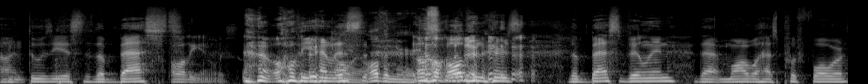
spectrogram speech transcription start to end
uh, enthusiasts, the best. All the analysts. all the analysts, all, all the nerds. all, all the nerds, the best villain that Marvel has put forward.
